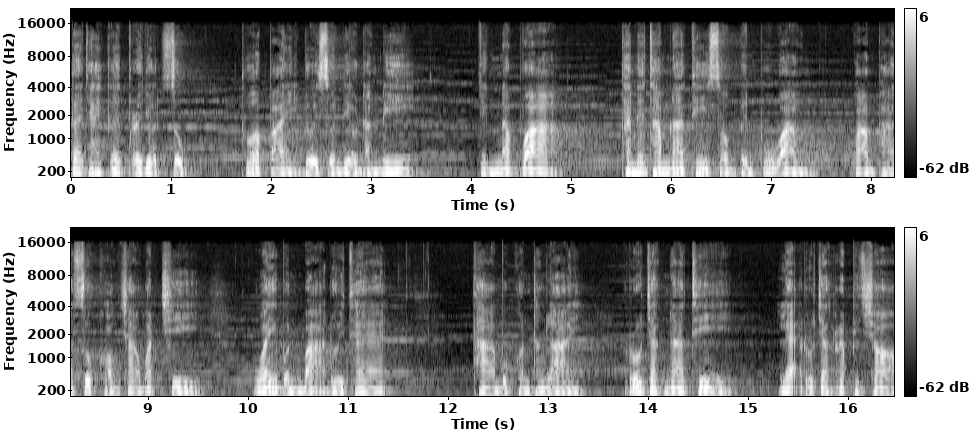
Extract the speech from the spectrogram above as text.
แต่จะให้เกิดประโยชน์สุข ทั่วไปโดยส่วนเดียวดังนี้ จึงนับว่า ท่านได้ทำหน้าที่สมเป็นผู้วาง ความผาสุกของชาววัดชี ไว้บนบ่าโดยแท้ ถ้าบุคคลทั้งหลาย รู้จักหน้าที่ และรู้จักรับผิดชอบ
